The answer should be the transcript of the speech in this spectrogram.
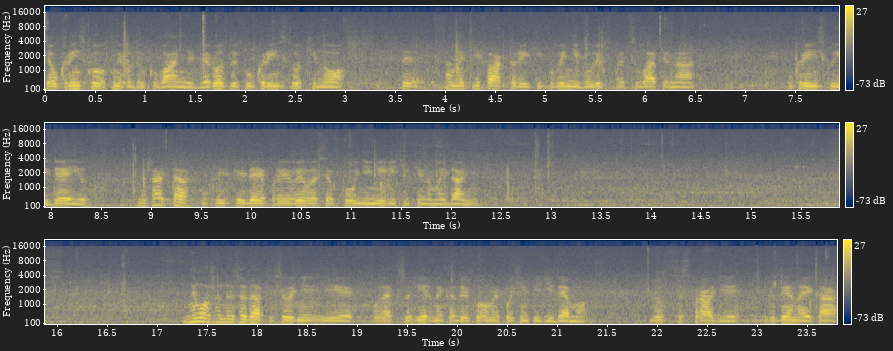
для українського книгодрукування, для розвитку українського кіно. Це саме ті фактори, які повинні були б спрацювати на українську ідею. На жаль, та українська ідея проявилася в повній мірі тільки на Майдані. Не можу не згадати сьогодні і Олексу Гірника, до якого ми потім підійдемо. Це справді людина, яка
